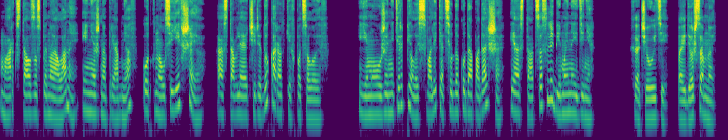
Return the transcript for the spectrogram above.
Марк встал за спиной Аланы и, нежно приобняв, уткнулся ей в шею, оставляя череду коротких поцелуев. Ему уже не терпелось свалить отсюда куда подальше и остаться с любимой наедине. «Хочу уйти. Пойдешь со мной?»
